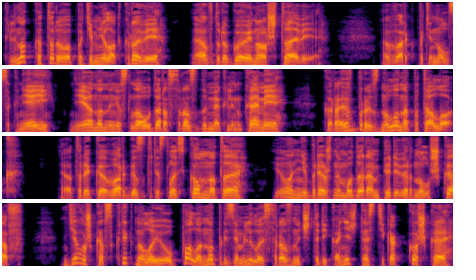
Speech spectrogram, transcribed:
клинок которого потемнел от крови, а в другой нож Тави. Варк потянулся к ней, и она нанесла удар сразу двумя клинками. Кровь брызнула на потолок. От рыка Варга затряслась комната, и он небрежным ударом перевернул шкаф. Девушка вскрикнула и упала, но приземлилась сразу на четыре конечности, как кошка.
